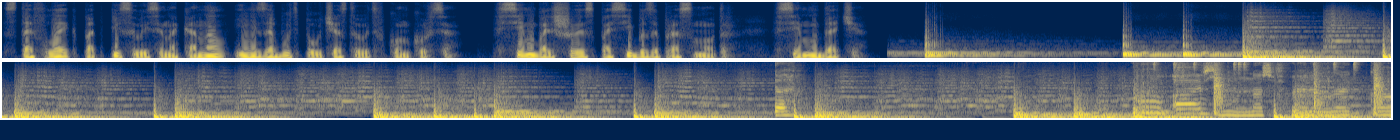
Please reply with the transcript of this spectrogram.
Ставь лайк, подписывайся на канал и не забудь поучаствовать в конкурсе. Всем большое спасибо за просмотр. Всем удачи! Yeah. Who am I? Someone that's afraid to let go.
